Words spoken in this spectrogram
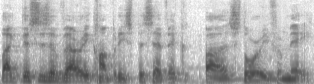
Like this is a very company specific uh, story for me.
